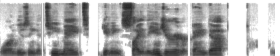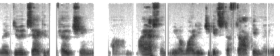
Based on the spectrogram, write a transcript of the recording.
or losing a teammate getting slightly injured or banged up when I do executive coaching um, I ask them you know why didn't you get stuff documented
